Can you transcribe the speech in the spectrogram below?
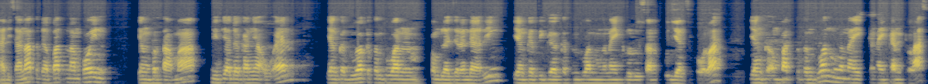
Nah, di sana terdapat enam poin. Yang pertama, ditiadakannya UN. Yang kedua, ketentuan pembelajaran daring. Yang ketiga, ketentuan mengenai kelulusan ujian sekolah. Yang keempat, ketentuan mengenai kenaikan kelas.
